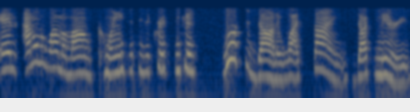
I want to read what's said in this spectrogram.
And I don't know why my mom claims that she's a Christian because we'll sit down and watch science documentaries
